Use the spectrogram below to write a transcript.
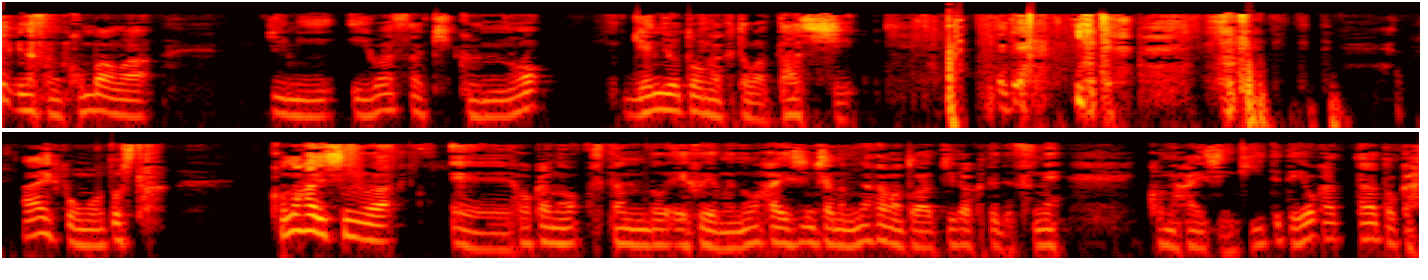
い、皆さんこんばんは。君岩崎くんの原料と音楽と私。えて、いて、iPhone を落とした。この配信は、えー、他のスタンド FM の配信者の皆様とは違くてですね、この配信聞いててよかったとか、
